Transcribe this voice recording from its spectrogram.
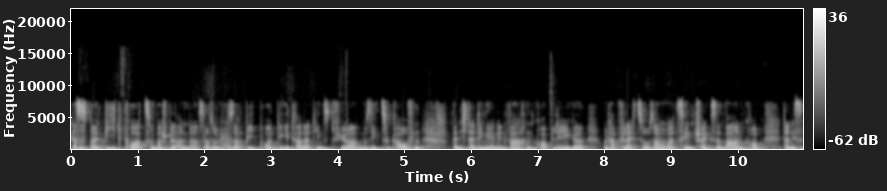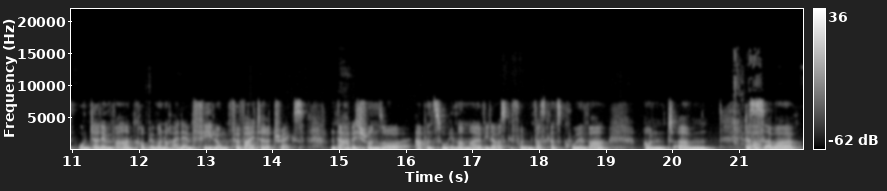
Das ist bei Beatport zum Beispiel anders. Also wie gesagt, Beatport, digitaler Dienst für Musik zu kaufen. Wenn ich da Dinge in den Warenkorb lege und habe vielleicht so, sagen wir mal, zehn Tracks im Warenkorb, dann ist unter dem Warenkorb immer noch eine Empfehlung für weitere Tracks. Und da habe ich schon so ab und zu immer mal wieder was gefunden, was ganz cool war. Und ähm, das aber ist aber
